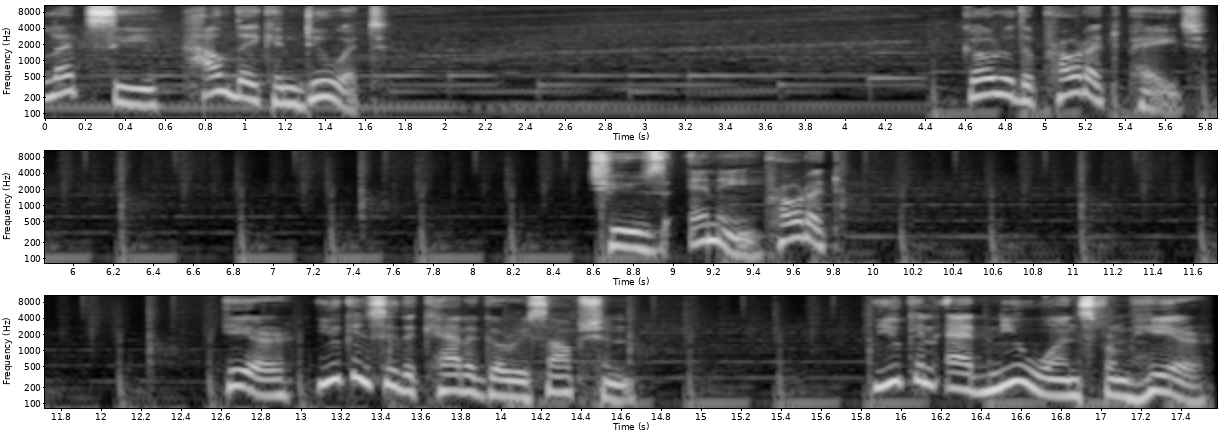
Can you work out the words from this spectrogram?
Let's see how they can do it. Go to the product page. Choose any product. Here, you can see the categories option. You can add new ones from here.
